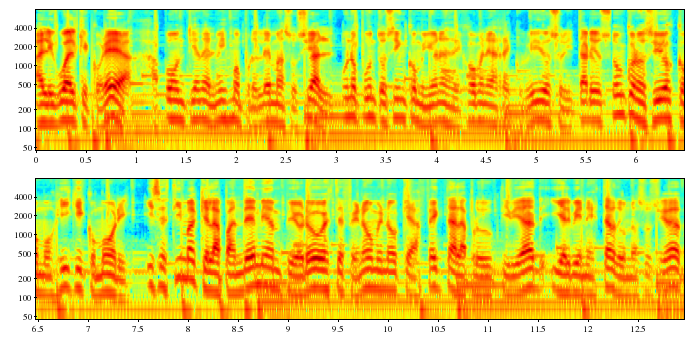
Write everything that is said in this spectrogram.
Al igual que Corea, Japón tiene el mismo problema social. 1.5 millones de jóvenes recluidos solitarios son conocidos como hikikomori, y se estima que la pandemia empeoró este fenómeno que afecta a la productividad y el bienestar de una sociedad.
